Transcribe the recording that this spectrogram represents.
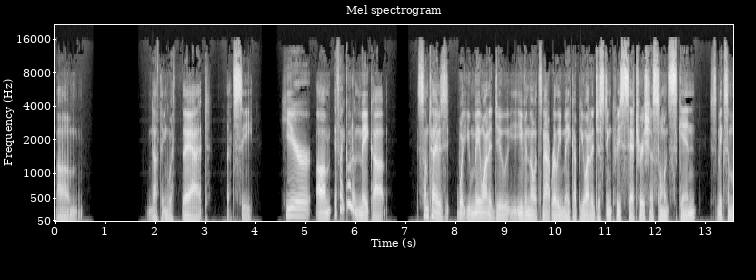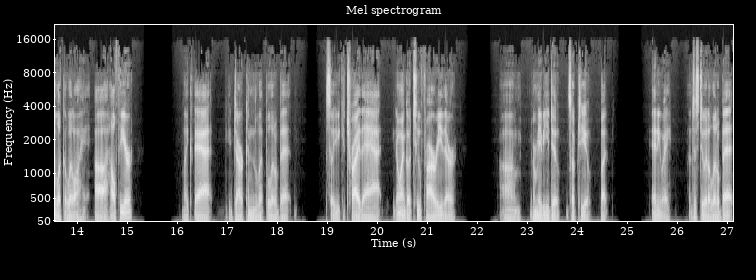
Um, nothing with that. Let's see. Here, um, if I go to makeup, sometimes what you may want to do, even though it's not really makeup, you want to just increase saturation of someone's skin. Just makes them look a little uh, healthier, like that. You could darken the lip a little bit, so you could try that. You don't want to go too far either, um, or maybe you do. It's up to you. But anyway, I'll just do it a little bit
